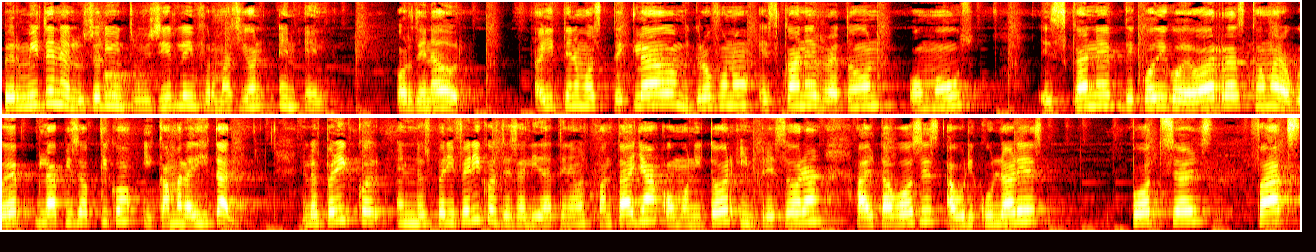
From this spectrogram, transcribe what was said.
permiten al usuario introducir la información en el ordenador. Ahí tenemos teclado, micrófono, escáner, ratón o mouse escáner de código de barras, cámara web, lápiz óptico y cámara digital. En los, en los, periféricos de salida tenemos pantalla o monitor, impresora, altavoces, auriculares, podcells, fax,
